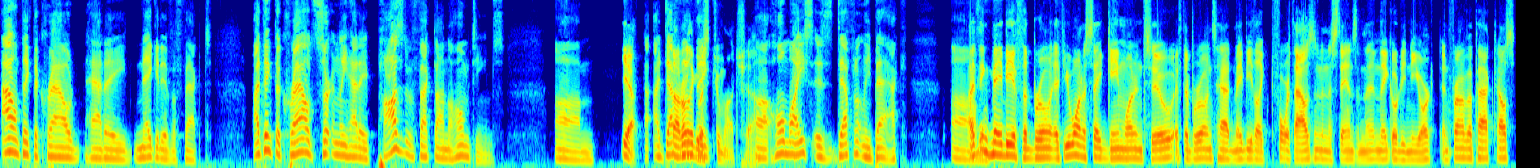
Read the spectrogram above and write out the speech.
I don't think the crowd had a negative effect. I think the crowd certainly had a positive effect on the home teams. Um, Yeah. I- I No, I definitely don't think, it was too much. Yeah. uh, home ice is definitely back. Um, I think maybe if the Bruin, if you want to say game one and two, if the Bruins had maybe like four thousand in the stands and then they go to New York in front of a packed house,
